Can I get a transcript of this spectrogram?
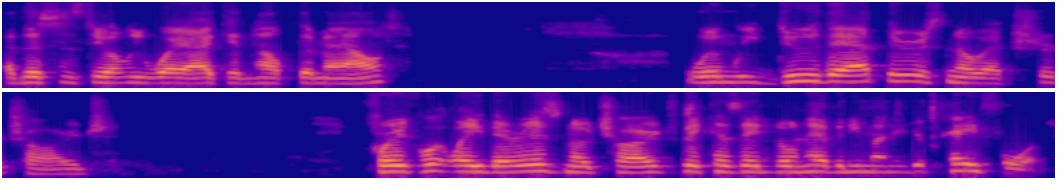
And this is the only way I can help them out. When we do that, there is no extra charge. Frequently, there is no charge because they don't have any money to pay for it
